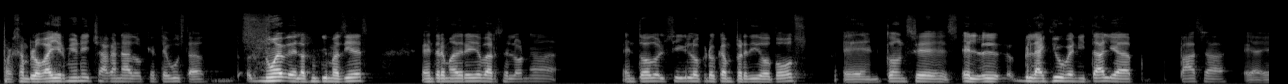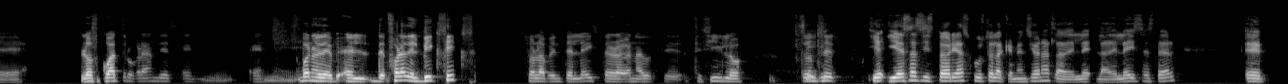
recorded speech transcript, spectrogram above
por ejemplo, Bayern Múnich ha ganado, ¿qué te gusta? Nueve de las últimas diez. Entre Madrid y Barcelona, en todo el siglo creo que han perdido dos. entonces, el, la Juve en Italia pasa eh, los cuatro grandes en, bueno, de, fuera del Big Six, solamente el Leicester ha ganado este, este siglo. Entonces, y, esas historias, justo la que mencionas, la de, la de Leicester, eh,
